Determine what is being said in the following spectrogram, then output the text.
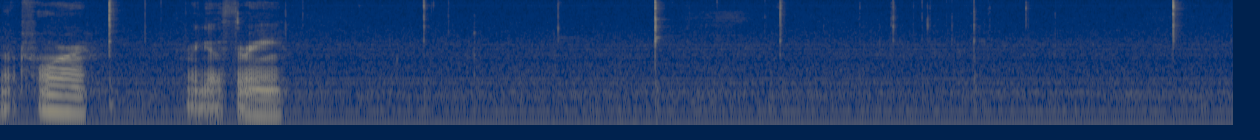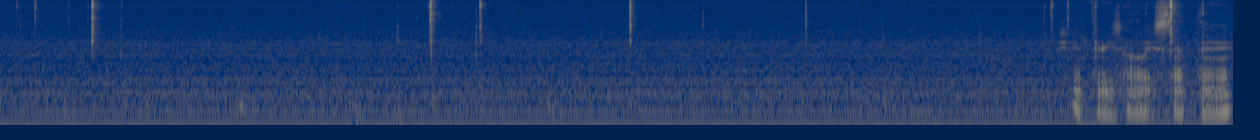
Not four. There we go, three. three's always set there.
